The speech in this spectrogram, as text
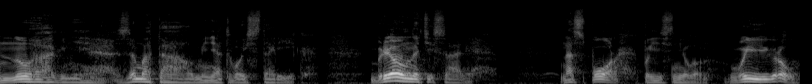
«Ну, Агния, замотал меня твой старик. Бревна тесали». На спор, пояснил он. Выиграл.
